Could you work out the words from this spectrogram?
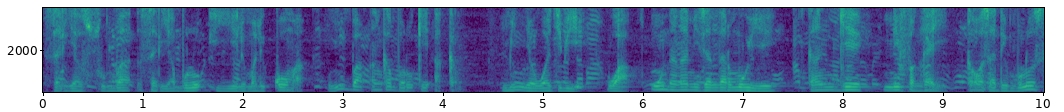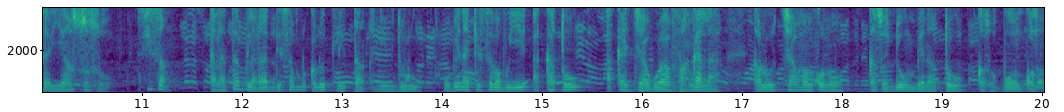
sariya sunba sariyabolo yɛlɛmali ko ma olu b'a an ka baro kɛ a kan min ye wajibi ye wa u nana ni zandarmuw ye kan gɛn ni fanga ye ka wasaden bolo sariya soso sisan kalata bilara desanburu kalo tile tan ani duuru o bɛna kɛ sababu ye a ka to a ka jagoya fanga la kalo caman kɔnɔ kasodenw bɛna to kasobonw kɔnɔ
